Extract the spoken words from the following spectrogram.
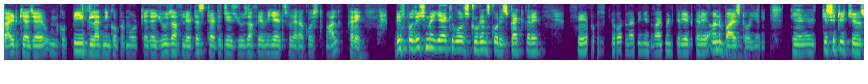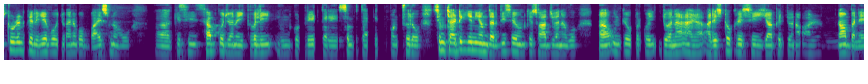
گائیڈ کیا جائے، ان کو پیر لرننگ کو پروموٹ کیا جائے use of latest strategies use of ایویٹس وغیرہ کو استعمال کرے۔ ڈسپوزیشن میں یہ ہے کہ وہ اسٹوڈنٹس کو رسپیکٹ کرے سیف اور سیکور لرننگ انوائرمنٹ کریٹ کرے ان بائسڈ ہو یعنی کہ کسی ٹیچر اسٹوڈنٹ کے لیے وہ جو ہے نا وہ باعث نہ ہو کسی سب کو جو ہے نا ایکولی ان کو ٹریٹ کرے سمپتھیٹک پنکچوئل ہو۔ سمپتھیٹک یعنی ہمدردی سے ان کے ساتھ جو ہے نا وہ ان کے اوپر کوئی جو ہے نا ارسٹوکریسی یا پھر جو ہے نا نہ بنے۔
